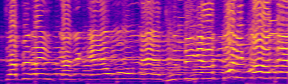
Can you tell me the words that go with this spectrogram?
जब रही करके उने धुतिया सरका दे।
